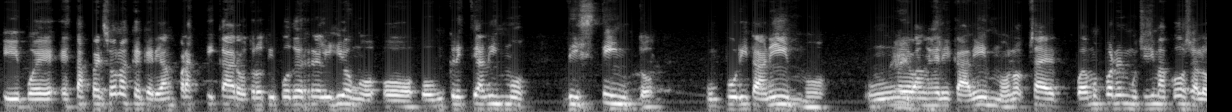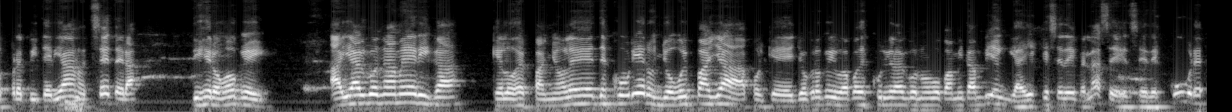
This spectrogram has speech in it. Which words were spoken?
y pues estas personas que querían practicar otro tipo de religión o, un cristianismo distinto, un puritanismo, un evangelicalismo, ¿no? O sea, podemos poner muchísimas cosas, los presbiterianos, etcétera, dijeron, ok, hay algo en América que los españoles descubrieron, yo voy para allá porque yo creo que iba a descubrir algo nuevo para mí también y ahí es que se, ¿verdad? Se, se, descubre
